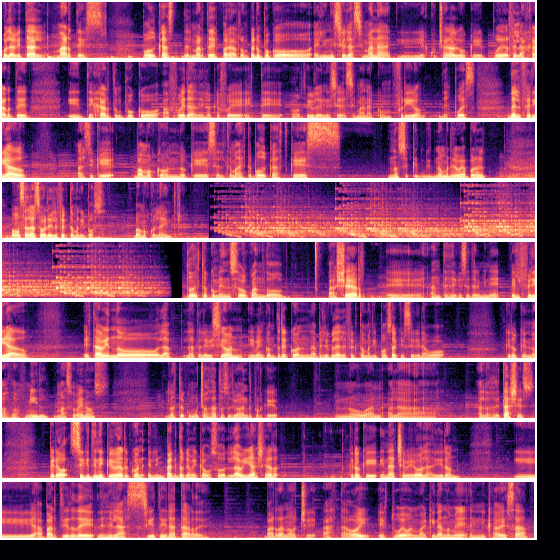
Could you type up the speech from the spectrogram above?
Hola, ¿qué tal? Martes. Podcast del martes para romper un poco el inicio de la semana y escuchar algo que puede relajarte y dejarte un poco afuera de lo que fue este horrible inicio de semana con frío después del feriado. Así que vamos con lo que es el tema de este podcast, que es... No sé qué nombre le voy a poner. Vamos a hablar sobre el efecto mariposa. Vamos con la intro. Todo esto comenzó cuando ayer, eh, antes de que se termine el feriado, estaba viendo la, televisión y me encontré con la película El efecto mariposa que se grabó creo que en los 2000 más o menos. No estoy con muchos datos últimamente porque no van a, la, a los detalles. Pero sí que tiene que ver con el impacto que me causó. La vi ayer, creo que en HBO la dieron. Y a partir de desde las 7 de la tarde, barra noche, hasta hoy, estuve maquinándome en mi cabeza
